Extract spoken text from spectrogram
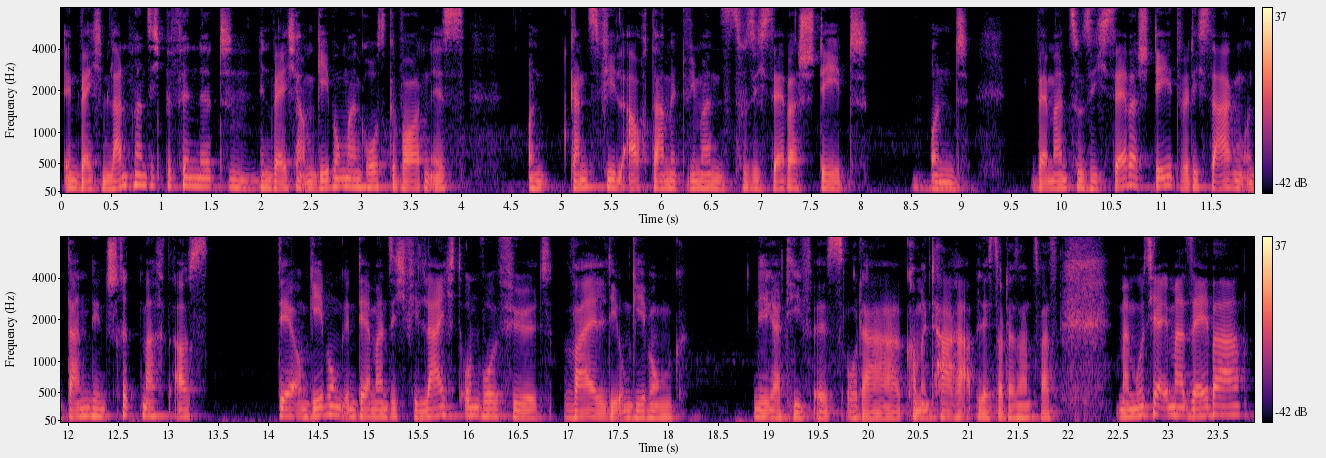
in welchem Land man sich befindet, mhm. in welcher Umgebung man groß geworden ist und ganz viel auch damit, wie man zu sich selber steht. Mhm. Und wenn man zu sich selber steht, würde ich sagen, und dann den Schritt macht aus der Umgebung, in der man sich vielleicht unwohl fühlt, weil die Umgebung negativ ist oder Kommentare ablässt oder sonst was. Man muss ja immer selber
